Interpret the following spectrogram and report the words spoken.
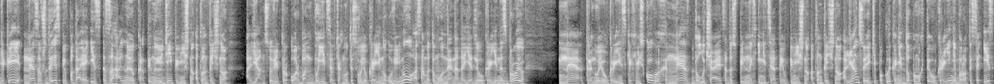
який не завжди співпадає із загальною картиною дій Північно-Атлантичного альянсу. Віктор Орбан боїться втягнути свою країну у війну, а саме тому не надає для України зброю. Не тренує українських військових, не долучається до спільних ініціатив Північно-Атлантичного альянсу, які покликані допомогти Україні боротися із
